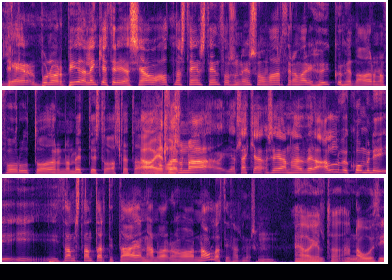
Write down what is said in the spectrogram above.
Ég er búin að vera að býða lengi eftir því að sjá Átna Stein Steinþórsson eins og hann var þegar hann var í haugum hérna, áður en hann fór út og áður en hann mittist og allt þetta. Já, ég hann ætla- svona, ég ætla ekki að segja að hann hafi verið alveg komin í, í, í þann standard í dag en hann var, hann var nálægt í mér sko. mm. Já, ég held að hann náu því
